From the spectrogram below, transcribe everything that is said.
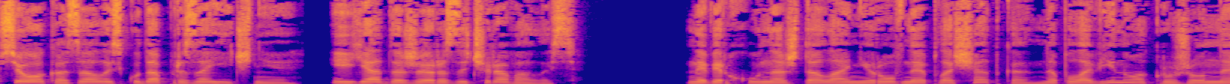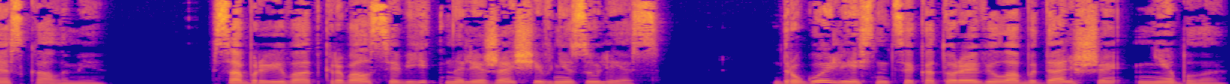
Все оказалось куда прозаичнее, и я даже разочаровалась. Наверху нас ждала неровная площадка, наполовину окруженная скалами. С обрыва открывался вид на лежащий внизу лес. Другой лестницы, которая вела бы дальше, не было.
